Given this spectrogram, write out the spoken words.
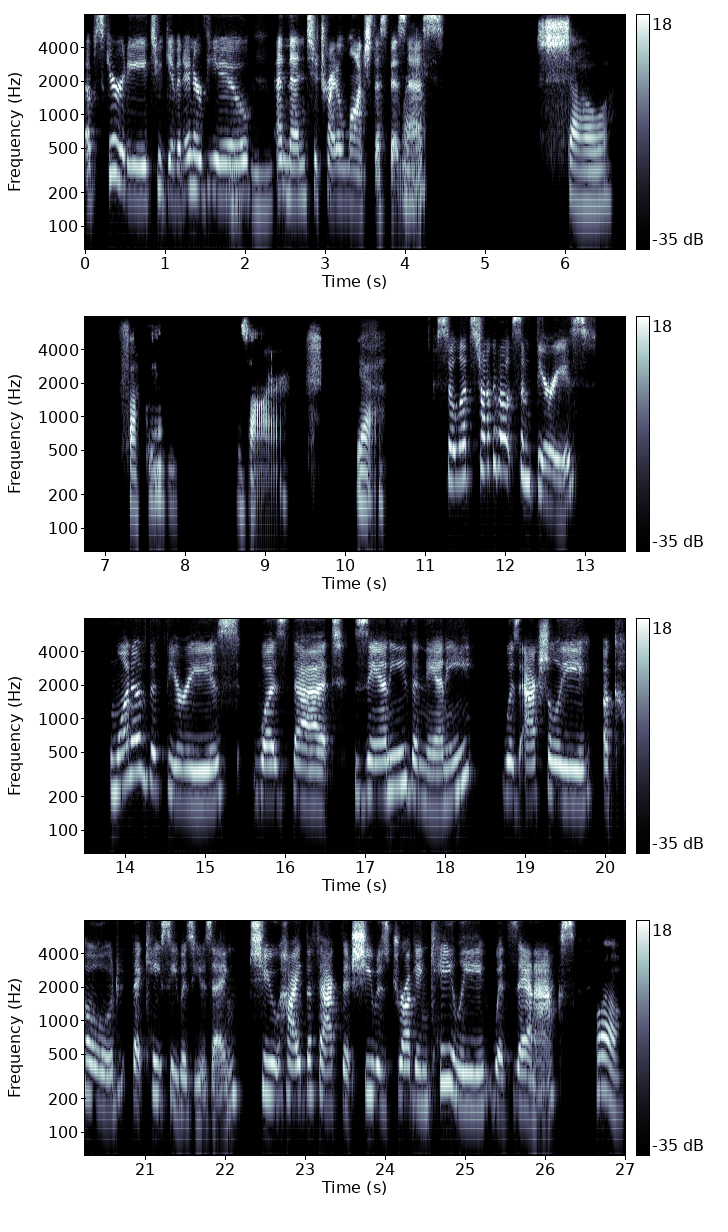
obscurity to give an interview mm-hmm. and then to try to launch this business. Right. So fucking bizarre. Yeah. So let's talk about some theories. One of the theories was that Zanny the nanny was actually a code that Casey was using to hide the fact that she was drugging Kaylee with Xanax. Whoa.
